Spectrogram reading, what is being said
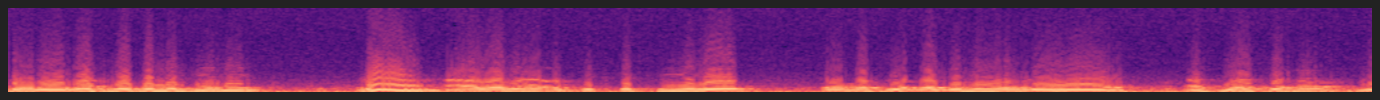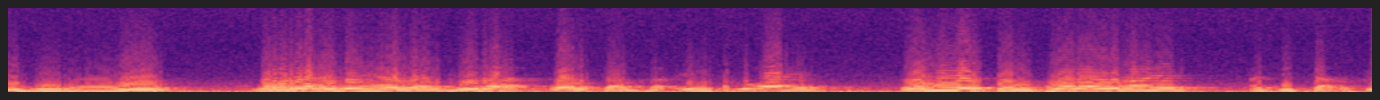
dhuri qasbi kuma jirin xaaladaa ofidka siiho oo qasbi qadmiha urimiya asmasaxo ma buraayo. Qola leha waa bura qolkaa daciif waaye labiyatan hora waaye haddii taku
